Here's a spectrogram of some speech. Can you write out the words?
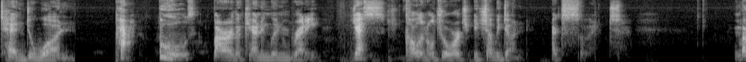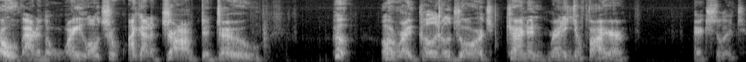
ten to one. Pah! Fools! Fire the cannon when ready. Yes, Colonel George, it shall be done. Excellent. Move out of the way, won't you? I got a job to do. Huh. All right, Colonel George. Cannon ready to fire. Excellent.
